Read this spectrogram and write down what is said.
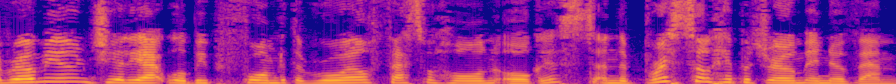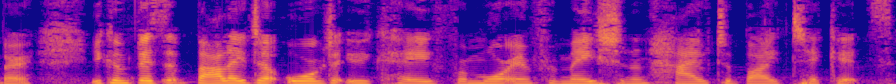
Now, Romeo and Juliet will be performed at the Royal Festival Hall in August and the Bristol Hippodrome in November. You can visit ballet.org.uk for more information on how to buy tickets.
